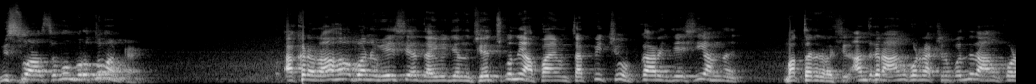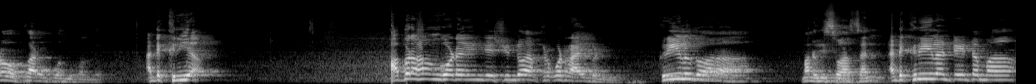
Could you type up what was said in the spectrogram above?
విశ్వాసము మృతం అంటాడు. అక్కడ రాహోబాను వేసి ఆ దైవజనులు చేర్చుకుని అపాయం తప్పించి ఉపకారం చేసి అన్న మొత్తానికి రక్షణ అందుకని ఆమె కూడా రక్షణ పొందింది ఆమె కూడా ఉపకారం పొందుకుంది. అంటే క్రియ. అబ్రహం కూడా ఏం చేసిండో అక్కడ కూడా రాయబడింది. క్రియల ద్వారా మన విశ్వాసాన్ని అంటే క్రియలు అంటే ఏంటమ్మా?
